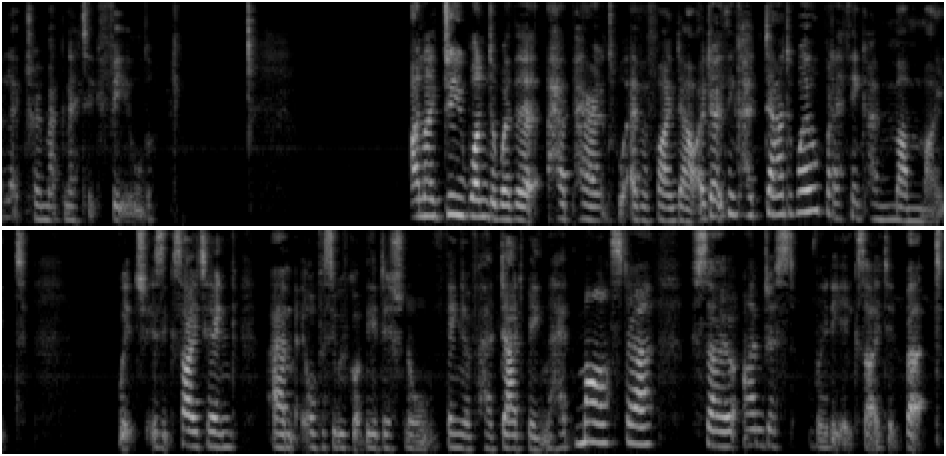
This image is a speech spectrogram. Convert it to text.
electromagnetic field. And I do wonder whether her parents will ever find out. I don't think her dad will, but I think her mum might, which is exciting. Um, obviously, we've got the additional thing of her dad being the headmaster, so I'm just really excited. But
